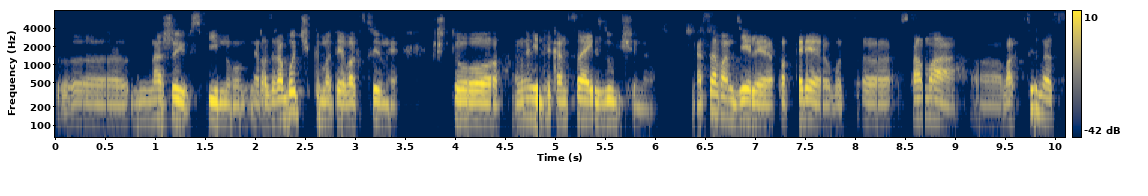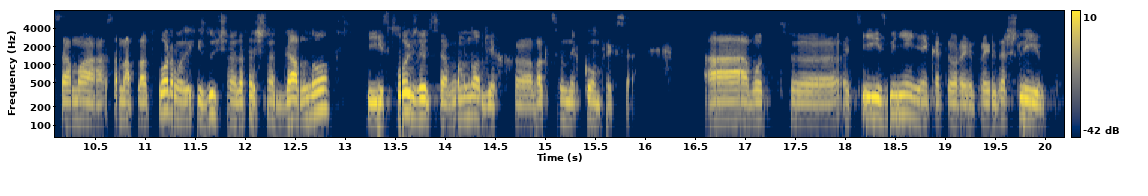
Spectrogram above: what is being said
э, ножи в спину разработчикам этой вакцины, что она не до конца изучена. На самом деле, повторяю, вот э, сама вакцина, сама, сама платформа изучена достаточно давно и используется во многих вакцинных комплексах. А вот те изменения, которые произошли Э,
